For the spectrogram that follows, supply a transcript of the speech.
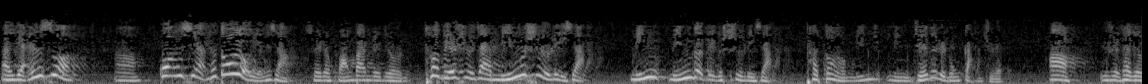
啊，颜色啊，光线它都有影响。所以这黄斑这地儿，特别是在明视力下，明明的这个视力下。他更有敏敏觉的这种感觉，啊，于是他就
